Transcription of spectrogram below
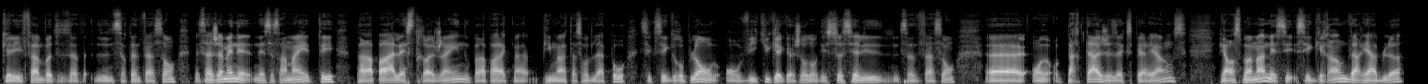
que les femmes votent d'une certaine façon mais ça n'a jamais nécessairement été par rapport à l'estrogène ou par rapport à la pigmentation de la peau. C'est que ces groupes-là ont, vécu quelque chose, ont été socialisés d'une certaine façon, euh, on, partage des expériences. Puis en ce moment, mais ces, grandes variables-là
